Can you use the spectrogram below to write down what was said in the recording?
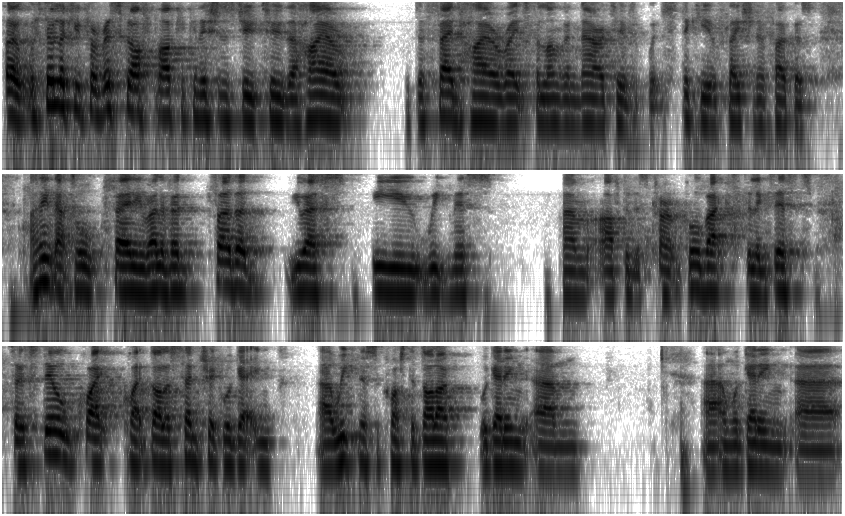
So we're still looking for risk-off market conditions due to the higher, the Fed higher rates for longer narrative with sticky inflation in focus. I think that's all fairly relevant. Further US EU weakness um, after this current pullback still exists. So it's still quite quite dollar centric. We're getting uh, weakness across the dollar. We're getting um, uh, and we're getting uh,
